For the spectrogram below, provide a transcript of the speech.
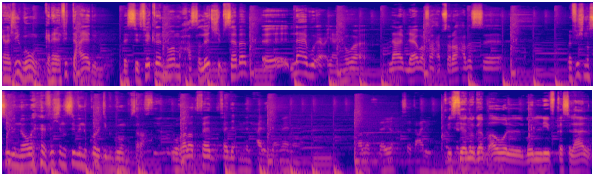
كان هتلاقيه جون كان هيبقى فيه التعادل. بس الفكرة إن هو ما حصلتش بسبب آه، لاعب وقع. يعني هو لاعب لعبها صح بصراحة بس آه، مفيش نصيب إن هو مفيش نصيب إن الكره تيجي جون بصراحة. وغلط فاد فادح من الحارس بأمانة يعني. غلط لا يحسد عليه. كريستيانو جاب أول جول ليه في كأس العالم.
